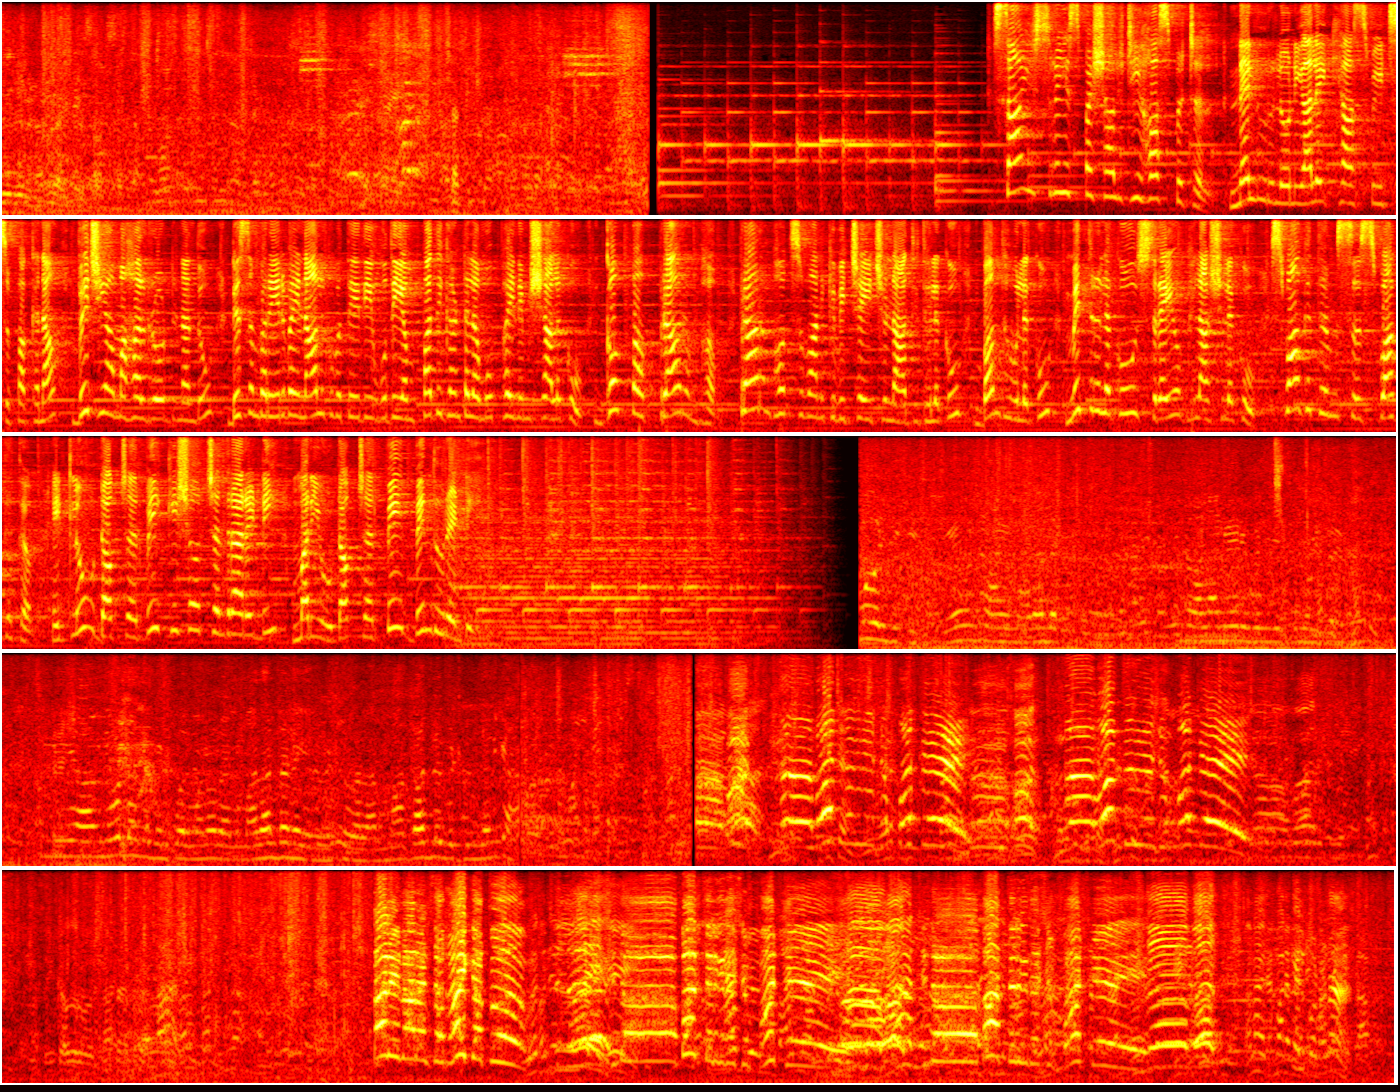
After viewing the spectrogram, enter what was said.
ಬೇರೆ ಮೇಡಮ್ ಐ ಎಸ್ ಆಫೀಸರ್ ಸರಿ శ్రీ స్పెషాలిటీ హాస్పిటల్ నెల్లూరులోని అలేఖ్య స్వీట్స్ పక్కన విజయ మహల్ రోడ్డు నందు డిసెంబర్ ఇరవై నాలుగవ తేదీ ఉదయం పది గంటల ముప్పై నిమిషాలకు గొప్ప ప్రారంభం. ప్రారంభోత్సవానికి విచ్చేయిచున్న అతిథులకు బంధువులకు మిత్రులకు శ్రేయోభిలాషులకు స్వాగతం సుస్వాగతం. ఇట్లు డాక్టర్ వి. కిషోర్ చంద్రారెడ్డి మరియు డాక్టర్ పి. బిందురెడ్డి. నోట్లోనే దాంట్లో పెట్టుకోవాలి మనోరాలు మా దాంట్లోనే కదా పెట్టుకోవాలి మా కార్డులో పెట్టుకున్న దానికి నారాయణ సార్ నాయకత్వం తెలుగుదేశం పార్టీ తెలుగుదేశం పార్టీ బాబు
